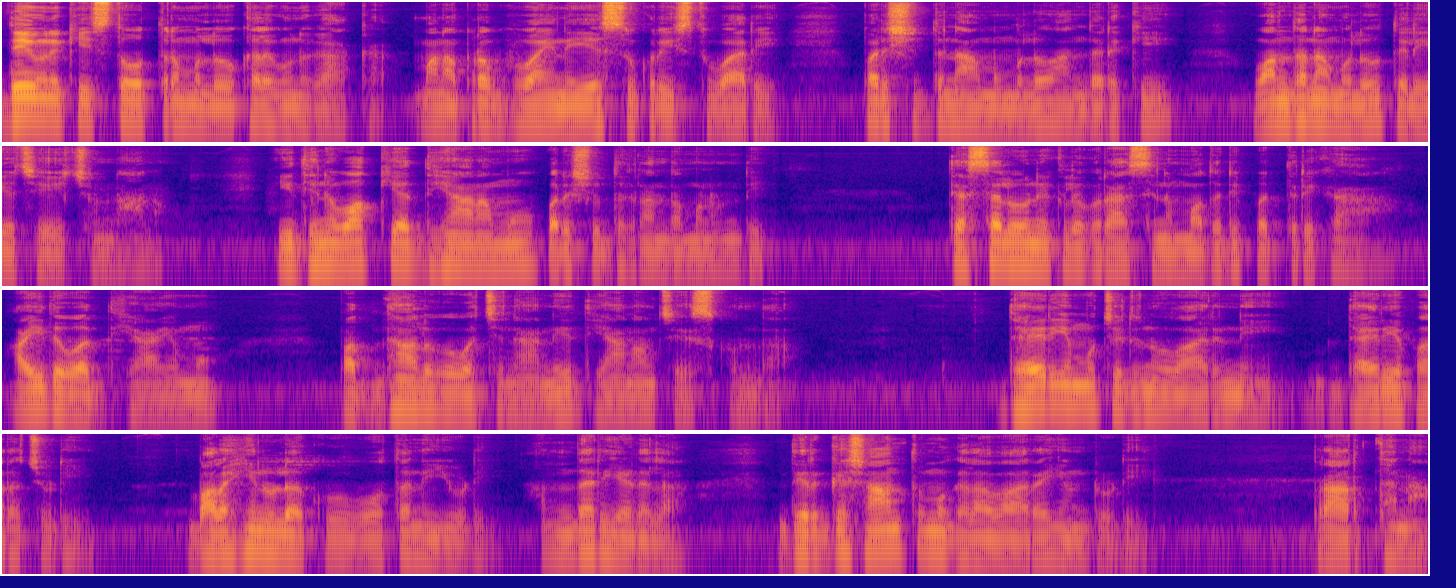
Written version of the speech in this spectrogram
దేవునికి స్తోత్రములు కలుగునుగాక. మన ప్రభు అయిన యేసుక్రీస్తు వారి పరిశుద్ధ నామములో అందరికీ వందనములు తెలియచేయుచున్నాను. ఈ దినవాక్య ధ్యానము పరిశుద్ధ గ్రంథము నుండి తెసలోనికులకు రాసిన మొదటి పత్రిక ఐదవ అధ్యాయము పద్నాలుగవ వచనాన్ని ధ్యానం చేసుకుందాం. ధైర్యము చెడును వారిని ధైర్యపరచుడి బలహీనులకు ఓతనీయుడి అందరి ఎడల దీర్ఘశాంతము గలవారై ఉండుడి. ప్రార్థన.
